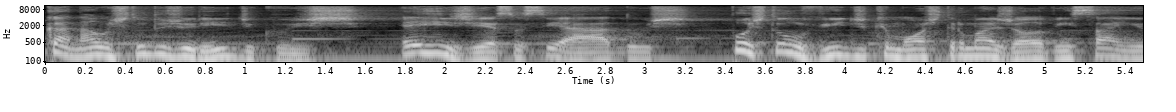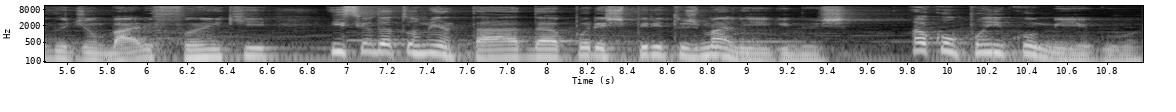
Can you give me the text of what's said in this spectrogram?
Canal Estudos Jurídicos, RG Associados, postou um vídeo que mostra uma jovem saindo de um baile funk e sendo atormentada por espíritos malignos. Acompanhe comigo.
